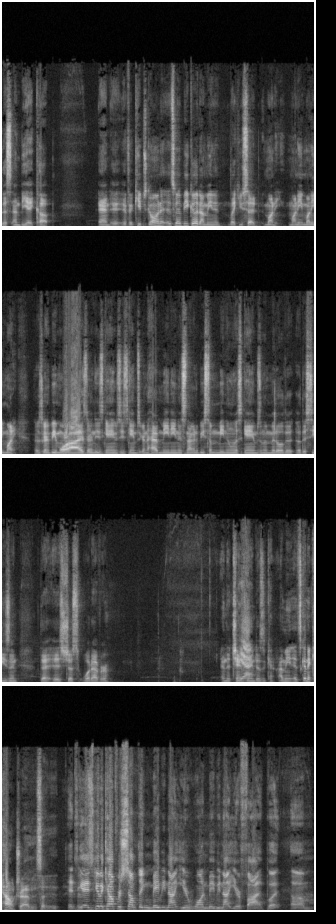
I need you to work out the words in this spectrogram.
this NBA Cup. And if it keeps going, it's going to be good. I mean, like you said, money, money, money, money. There's going to be more eyes during these games. These games are going to have meaning. It's not going to be some meaningless games in the middle of the of the season that it's just whatever. And the champ Yeah. game doesn't count. I mean, it's going to count, Travis. It's, It's, yeah, it's going to count for something. Maybe not year one, maybe not year five, but um,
